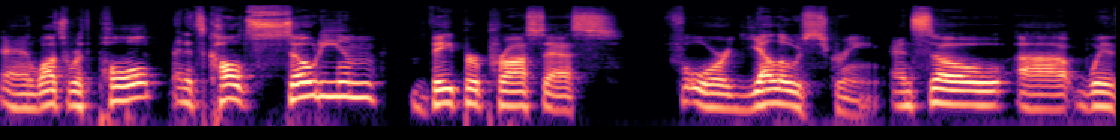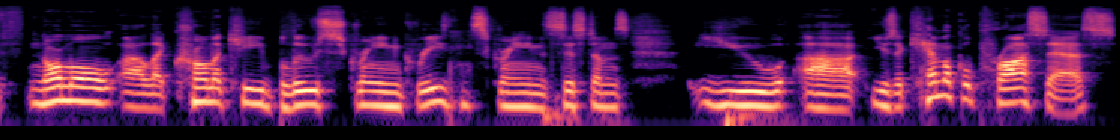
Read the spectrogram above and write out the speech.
and Wadsworth Pohl, and it's called sodium vapor process for yellow screen. And so uh, with normal uh, like chroma key, blue screen, green screen systems, you uh, use a chemical process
